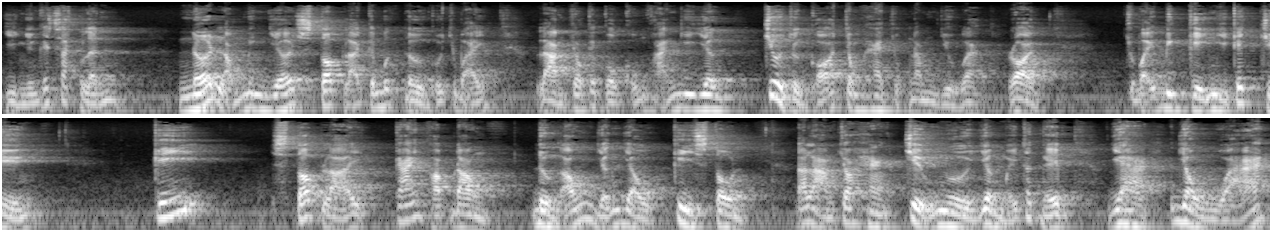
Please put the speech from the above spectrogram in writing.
Vì những cái xác lệnh nới lỏng biên giới, stop lại cái bức tường của chú bảy, làm cho cái cuộc khủng hoảng di dân chưa từng có trong hai chục năm vừa qua. Rồi, chú bảy bị kiện vì cái chuyện ký stop lại cái hợp đồng đường ống dẫn dầu Keystone đã làm cho hàng triệu người dân Mỹ thất nghiệp và dầu quả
